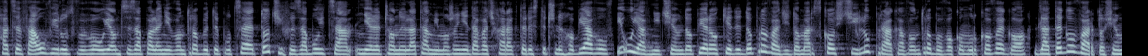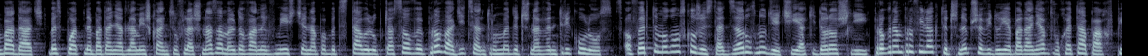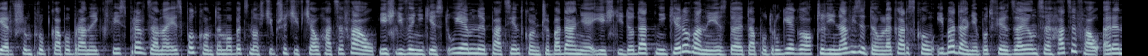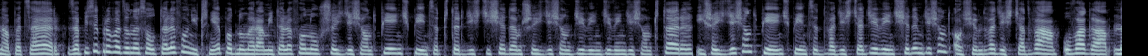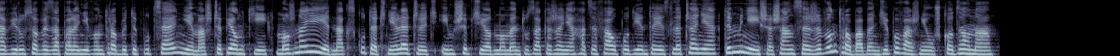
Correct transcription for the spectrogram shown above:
HCV, wirus wywołujący zapalenie wątroby typu C, to cichy zabójca. Nieleczony latami może nie dawać charakterystycznych objawów i ujawnić się dopiero, kiedy doprowadzi do marskości lub raka wątrobowo-komórkowego. Dlatego warto się badać. Bezpłatne badania dla mieszkańców Leszna zameldowanych w mieście na pobyt stały lub czasowy prowadzi Centrum Medyczne Ventriculus. Z oferty mogą skorzystać zarówno dzieci, jak i dorośli. Program profilaktyczny przewiduje badania w dwóch etapach. W pierwszym próbka pobranej krwi sprawdzana jest pod kątem obecności przeciwciał HCV. Jeśli wynik jest ujemny, pacjent kończy badanie. Jeśli dodatni, kierowany jest do etapu drugiego, czyli na wizytę lekarską i badanie potwierdzające HCV RNA PCR. Zapisy prowadzone są telefonicznie pod numerami telefonów 65 547 69 94 i 65 529 78 22. Uwaga, na wirusowe zapalenie wątroby typu C nie ma szczepionki. Można je jednak skutecznie leczyć. Im szybciej od momentu zakażenia HCV podjęte jest leczenie, tym mniejsze szanse, że wątroba będzie poważnie uszkodzona.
